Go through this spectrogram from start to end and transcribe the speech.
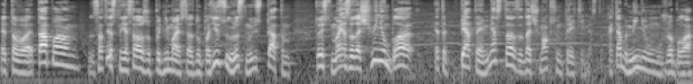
этого этапа. Соответственно, я сразу же поднимаюсь на одну позицию и уже становлюсь пятым. То есть моя задача минимум была это пятое место, задача максимум третье место. Хотя бы минимум уже была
